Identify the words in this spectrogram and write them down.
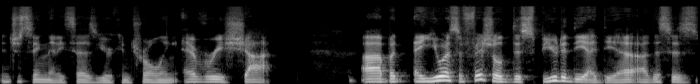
Interesting that he says you're controlling every shot. Uh, but a U.S. official disputed the idea. Uh, this is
